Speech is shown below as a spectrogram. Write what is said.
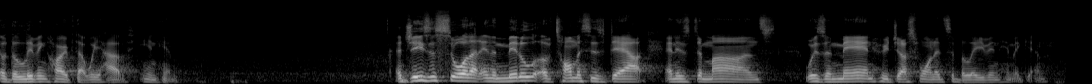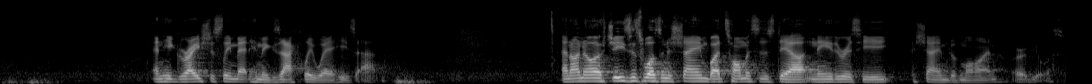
of the living hope that we have in him. And Jesus saw that in the middle of Thomas's doubt and his demands was a man who just wanted to believe in him again. And he graciously met him exactly where he's at. And I know if Jesus wasn't ashamed by Thomas's doubt, neither is he ashamed of mine or of yours.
